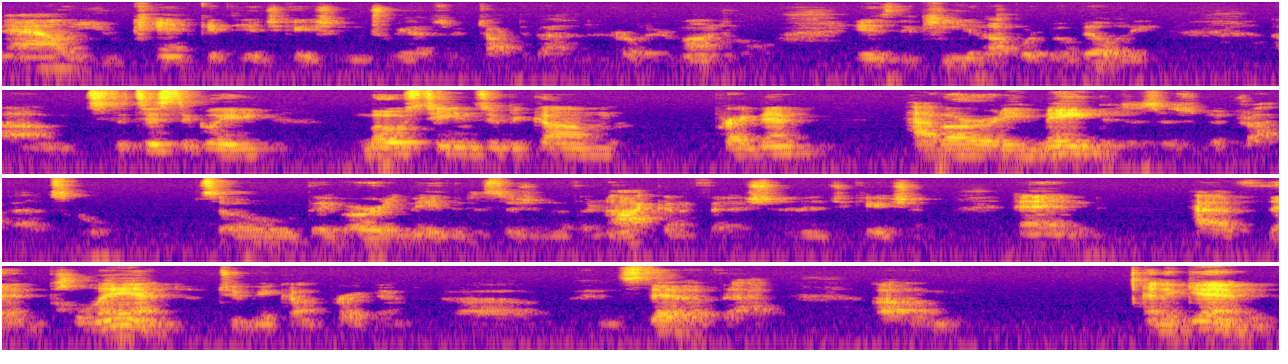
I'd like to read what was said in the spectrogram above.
now you can't get the education, which we as we talked about in an earlier module, is the key to upward mobility. Um, statistically, most teens who become pregnant have already made the decision to drop out of school. So they've already made the decision that they're not going to finish an education and have then planned to become pregnant uh, instead of that. Um, and again,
